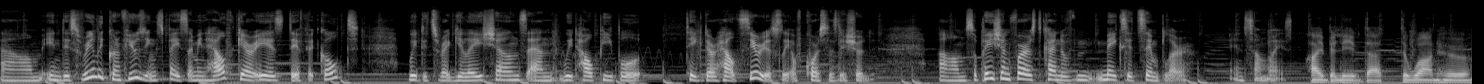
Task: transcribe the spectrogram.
um, in this really confusing space. I mean, healthcare is difficult with its regulations and with how people take their health seriously, of course, as they should. Um, so patient first kind of makes it simpler in some ways. I believe that the one who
